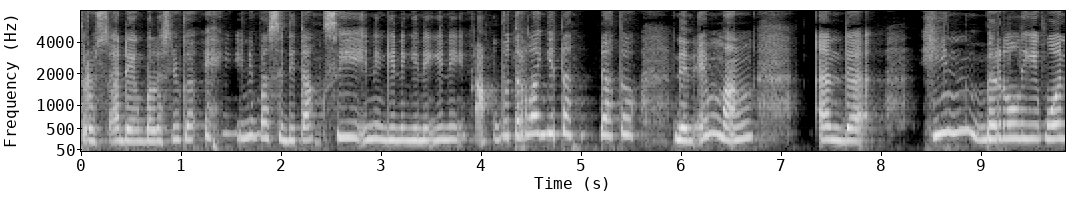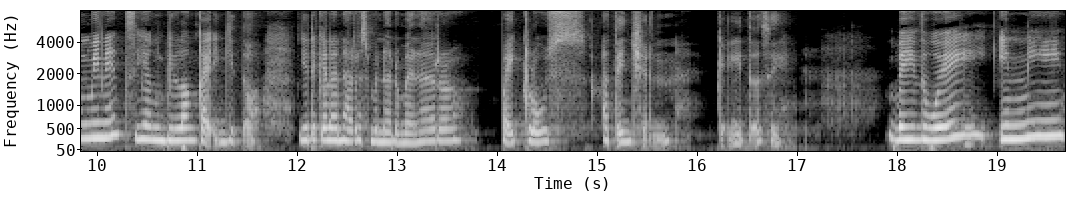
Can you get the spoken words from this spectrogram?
Terus ada yang balas juga eh ini pasti di taksi ini gini gini gini. Aku putar lagi dah, dah tuh. Dan emang ada hint barely one minutes yang bilang kayak gitu. Jadi kalian harus benar-benar pay close attention. Kayak gitu sih. By the way ini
